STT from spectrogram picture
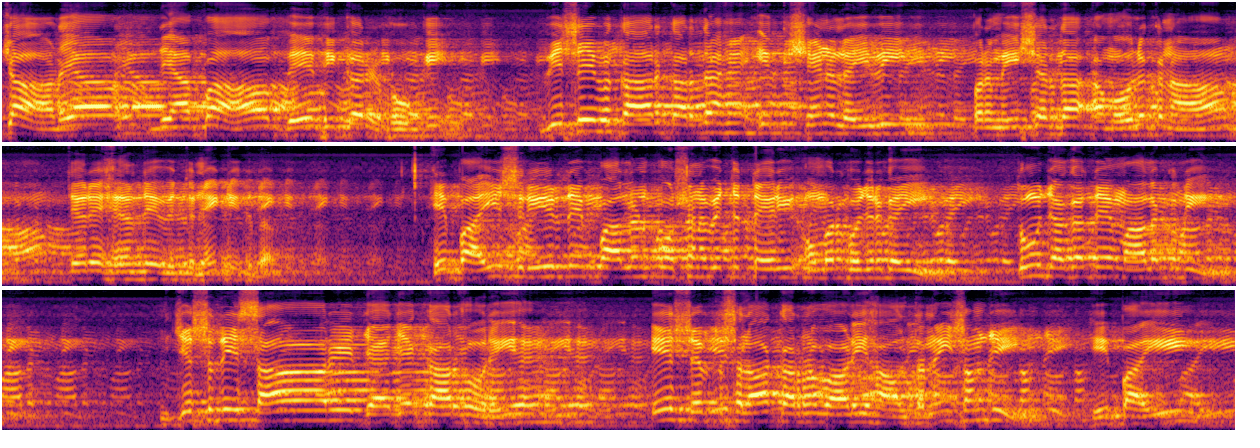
ਝਾੜਿਆ ਦਿਆਂ ਭਾਵ ਬੇਫਿਕਰ ਹੋ ਕੇ। ਵਿਸੇ ਵਿਕਾਰ ਕਰਦਾ ਹੈ ਇੱਕ ਛਿਣ ਲਈ ਵੀ ਪਰਮੇਸ਼ਰ ਦਾ ਅਮੋਲਕ ਨਾਮ ਤੇਰੇ ਹਿਰਦੇ ਵਿੱਚ ਨਹੀਂ ਟਿਕਦਾ। ਇਹ ਭਾਈ, ਸਰੀਰ ਦੇ ਪਾਲਣ ਪੋਸ਼ਣ ਵਿੱਚ ਤੇਰੀ ਉਮਰ ਗੁਜ਼ਰ ਗਈ। ਤੂੰ ਜਗਤ ਦੇ ਮਾਲਕ ਦੀ, ਜਿਸ ਦੀ ਸਾਰੇ ਜੈ ਜੈਕਾਰ ਹੋ ਰਹੀ ਹੈ, ਇਹ ਸਿਫਤ ਸਲਾਹ ਕਰਨ ਵਾਲੀ ਹਾਲਤ ਨਹੀਂ ਸਮਝੀ। ਹੇ ਭਾਈ,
